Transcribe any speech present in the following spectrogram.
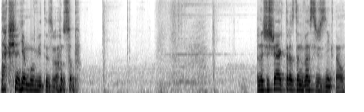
Tak się nie mówi, ty zły osób. Będę się śmiał, jak teraz ten Vestige zniknął.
